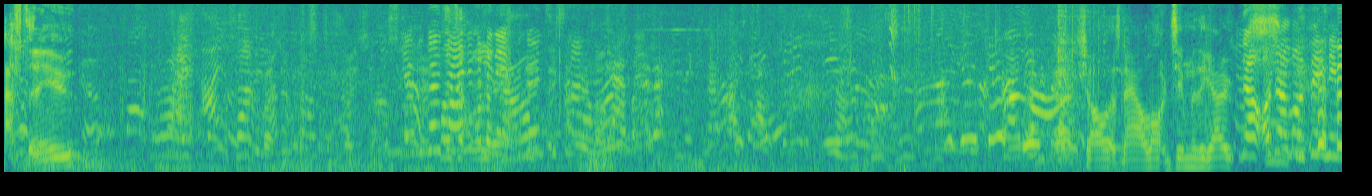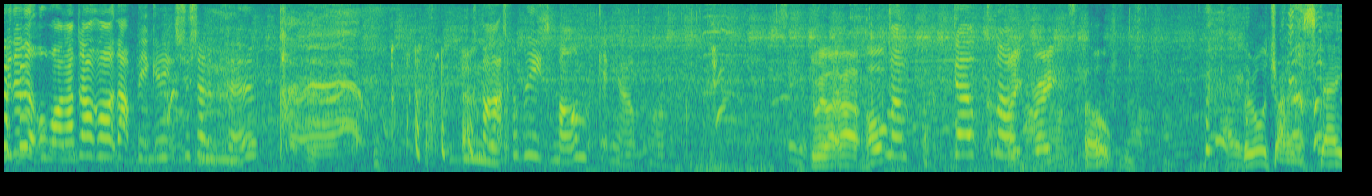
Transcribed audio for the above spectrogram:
Afternoon. Charlotte's now locked in with the goat. No, I don't like being in with a little one. I don't like that big, and it's just had a poo. Come on, that's probably its mom. Get me out, come on. Do we like that? Come Oh, on, go, come on. take three. Oh, they're all trying to escape.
